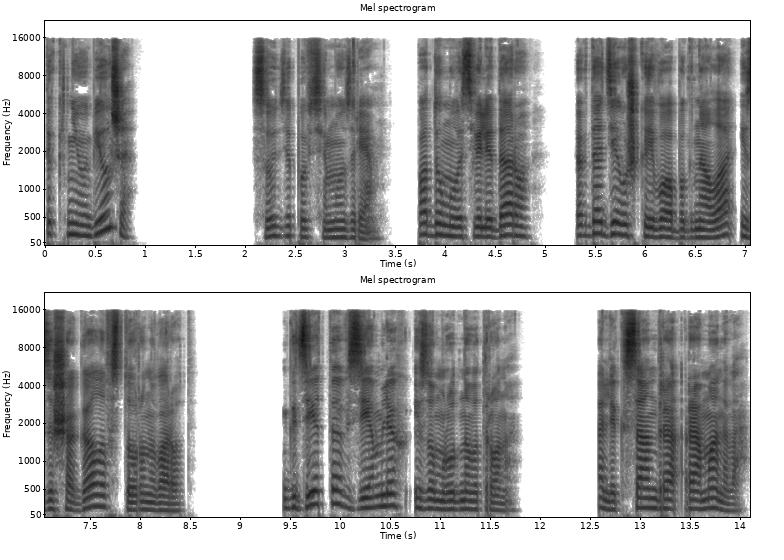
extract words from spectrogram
Так не убил же? Судя по всему, зря. Подумалась Велидару, когда девушка его обогнала и зашагала в сторону ворот. Где-то в землях изумрудного трона. Александра Романова.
